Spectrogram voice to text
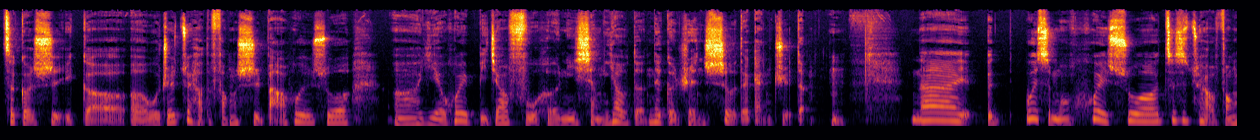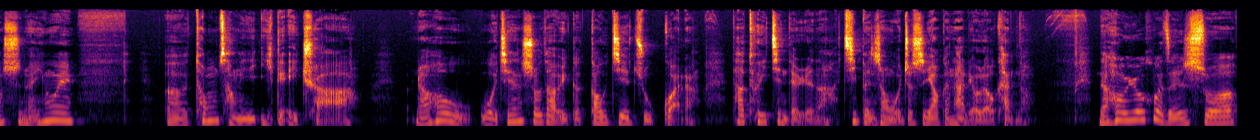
这个是一个呃，我觉得最好的方式吧，或者说。呃，也会比较符合你想要的那个人设的感觉的，嗯，那呃，为什么会说这是最好方式呢？因为呃，通常一个 HR，然后我今天收到一个高阶主管啊，他推荐的人啊，基本上我就是要跟他聊聊看的，然后又或者是说，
